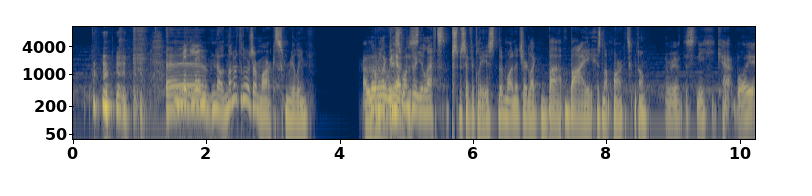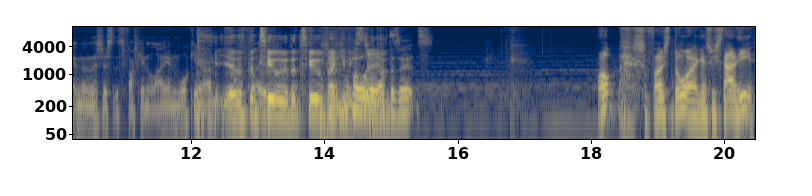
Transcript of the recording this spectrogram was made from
Midland. Uh, No, none of the doors are marked really. I love Like that we this have, one to s- your left specifically is the one that you're like by, by is not marked. No. we have the sneaky cat boy, and then there's just this fucking lion walking around. Yeah, full there's the two, the two fucking polar extremes. opposites. Well, it's the first door. I guess we start here.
